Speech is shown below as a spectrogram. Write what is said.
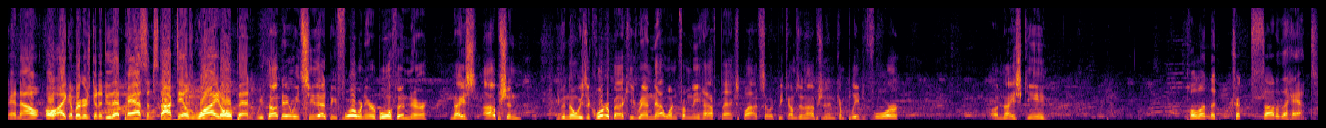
and now, oh, Eigenberger's going to do that pass, and Stockdale's wide open. We thought maybe we'd see that before when they were both in there. Nice option. Even though he's a quarterback, he ran that one from the halfback spot, so it becomes an option and completed for a nice gain. Pulling the tricks out of the hat.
